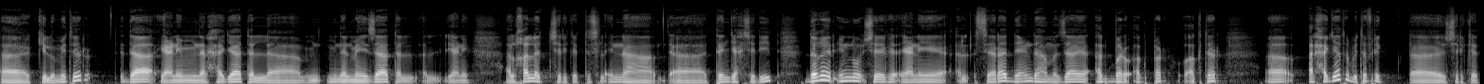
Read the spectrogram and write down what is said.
آه كيلومتر. ده يعني من الحاجات من الميزات يعني اللي خلت شركة تسلا إنها آه تنجح شديد. ده غير إنه يعني السيارات دي عندها مزايا أكبر وأكبر وأكثر الحاجات اللي بتفرق آه شركة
